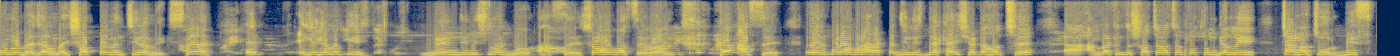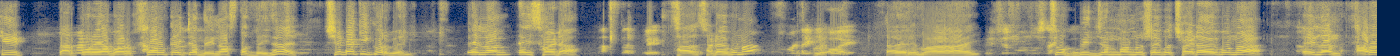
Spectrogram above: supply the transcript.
কোনো ভেজাল নেই। সব পাইবেন চিরামিক্স হ্যাঁ এগে গেল কি? মেইন জিনিস লাগবো? আছে সব আছে ভাই। হ্যাঁ, আছে। এরপরে আবার আরেকটা জিনিস দেখাই সেটা হচ্ছে আমরা কিন্তু সচরাচর প্রথম গেলেই চানাচুর বিস্কিট তারপরে আবার ফল কাইটা দিই নাস্তা দিই হ্যাঁ? সেটা কি করবেন? এলাম এই ছয়টা। হ্যাঁ ছয়টা হইব না? আরে ভাই। বিশজন মানুষ চব্বিশ জন মানুষ হইব ছয়টা হইব না? এইলান আরও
